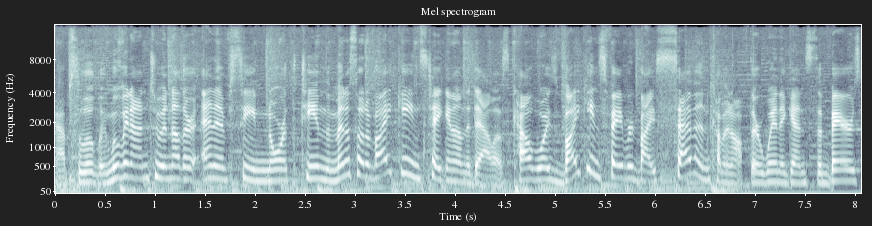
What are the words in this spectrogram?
Absolutely. Moving on to another NFC North team, the Minnesota Vikings taking on the Dallas Cowboys. Vikings favored by seven coming off their win against the Bears.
